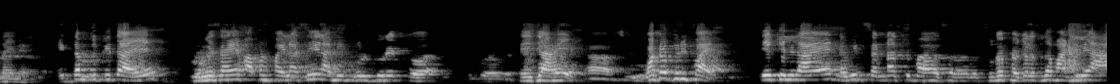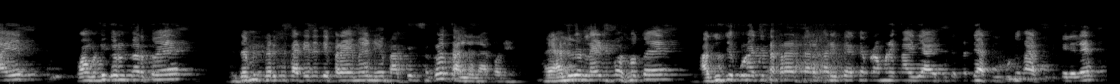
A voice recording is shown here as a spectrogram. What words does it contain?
नाही नाही एकदम चुकीचं आहे. पूर्वे साहेब आपण पहिला असेल आम्ही कोल्ड स्टोरेज ते जे आहे वॉटर प्युरिफाय ते केलेलं आहे नवीन संडास सुद्धा सुद्धा शौचालय सुद्धा मांडलेले आहेत कॉम्पिटीकरण करतोय जमीन खरेदीसाठी ते प्रायमॅन हे बाकी सगळं चाललेलं आहे आपण हॅलोजन लाइट बसवतोय अजून जे कुणाची तक्रार सरकारी त्याच्याप्रमाणे काय जे आहे कुठे खड्डे असतील कुठे काय असतील केलेले आहे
